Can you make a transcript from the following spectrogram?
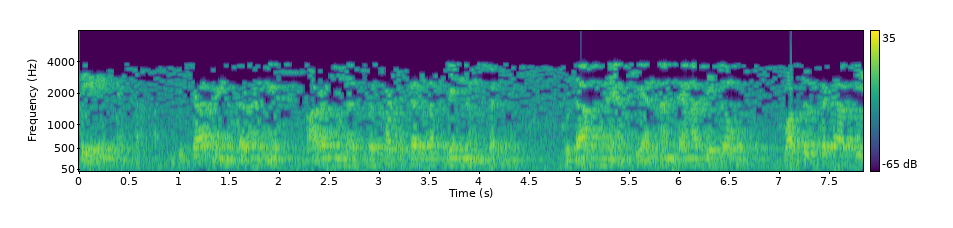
තේරෙන්නේ නැහැ. විචාරයෙන් කරන්නේ අරමුණ ප්‍රකට කරලා පෙන්වන්න බෑ. උදාහරණයක් කියන්නම් දැන් අපි වතුරකට අපි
